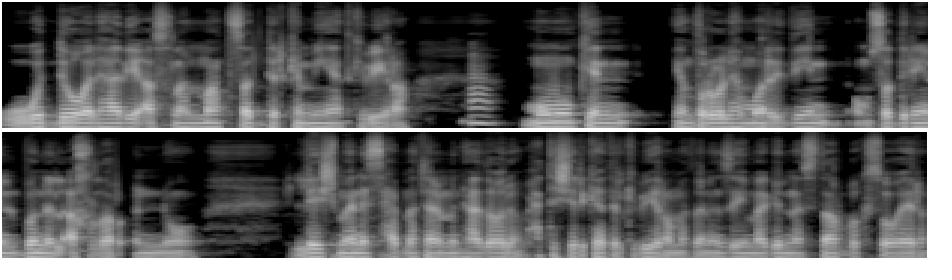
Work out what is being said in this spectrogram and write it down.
والدول هذه أصلا ما تصدر كميات كبيرة. مم. مو ممكن ينظروا لها موردين ومصدرين البن الأخضر إنه ليش ما نسحب مثلا من هذول وحتى الشركات الكبيرة مثلا زي ما قلنا ستاربكس وغيرها.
